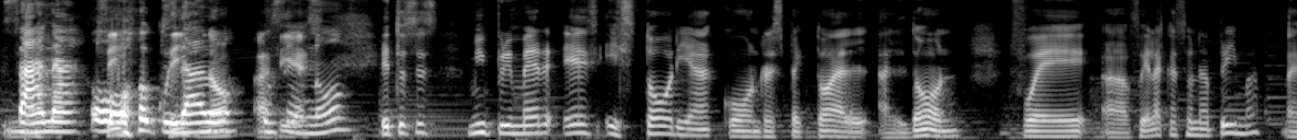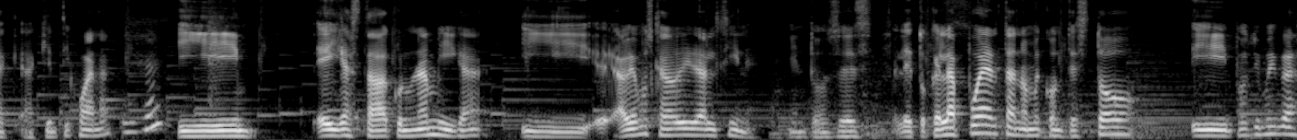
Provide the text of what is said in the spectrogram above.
sana o cuidado. así es. ¿no? Entonces, mi primer es historia con respecto al, al don fue, uh, fui a la casa de una prima aquí en Tijuana y ella estaba con una amiga y eh, habíamos quedado de ir al cine. Entonces le toqué la puerta, no me contestó. Y pues yo me iba a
